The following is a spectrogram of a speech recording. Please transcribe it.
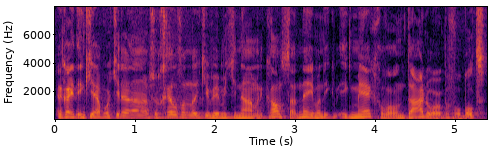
dan kan je denken, ja, word je daar nou zo geil van dat je weer met je naam in de krant staat? Nee, want ik, ik merk gewoon daardoor bijvoorbeeld,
